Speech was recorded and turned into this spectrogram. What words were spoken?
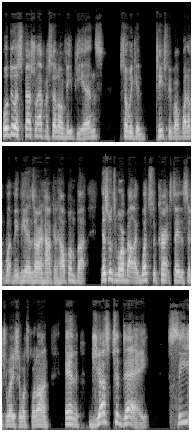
we'll do a special episode on VPNs so we can teach people what what VPNs are and how it can help them. But this one's more about like what's the current state of the situation, what's going on. And just today, Sea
